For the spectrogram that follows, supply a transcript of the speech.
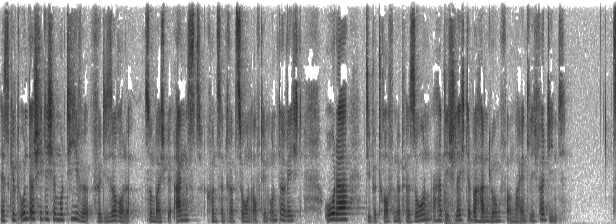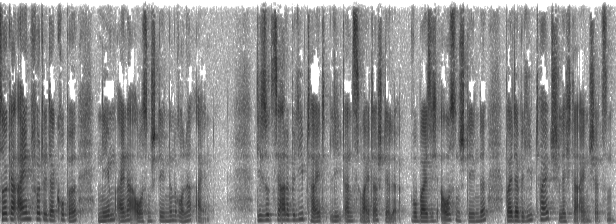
Es gibt unterschiedliche Motive für diese Rolle. zum Beispiel Angst, Konzentration auf den Unterricht oder die betroffene Person hat die schlechte Behandlung vermeintlich verdient. Circa ein Viertel der Gruppe nehmen eine außenstehenden Rolle ein. Die soziale Beliebtheit liegt an zweiter Stelle, wobei sich Außenstehende bei der Beliebtheit schlechter einschätzen.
